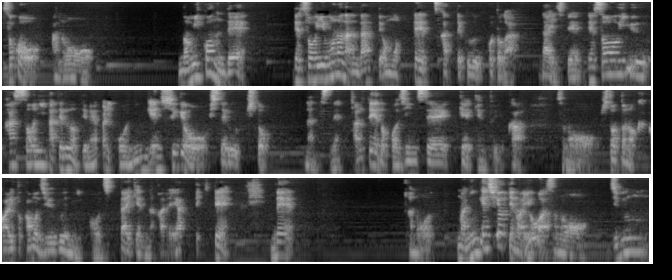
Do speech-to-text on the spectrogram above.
そこを、あの、飲み込んで、で、そういうものなんだって思って使っていくことが大事で、で、そういう発想に立てるのっていうのはやっぱりこう人間修行をしてる人なんですね。ある程度こう人生経験というか、その人との関わりとかも十分にこう実体験の中でやってきて、で、あの、まあ、人間修行っていうのは要はその自分、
